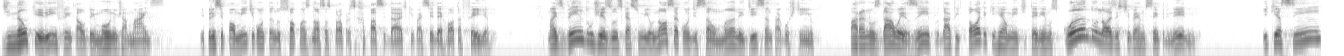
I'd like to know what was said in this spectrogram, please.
de não querer enfrentar o demônio jamais, e principalmente contando só com as nossas próprias capacidades, que vai ser derrota feia. Mas vendo Jesus que assumiu nossa condição humana, e diz Santo Agostinho, para nos dar o exemplo da vitória que realmente teremos quando nós estivermos sempre nele, e que assim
